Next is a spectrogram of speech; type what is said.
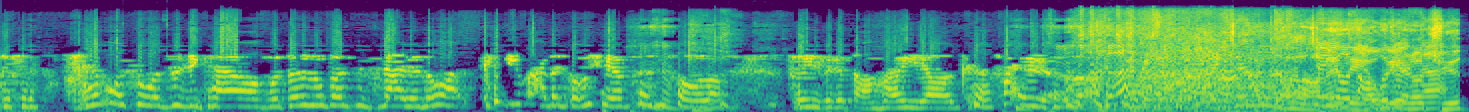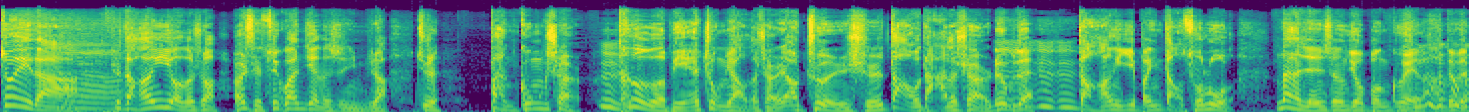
就是还好是我自己开啊，否则如果是其他人的话，肯定把那狗血喷头了。所以这个导航仪啊，可害人了。真的，真有 Annie，导不我跟你说，绝对的。嗯这导航仪有的时候，而且最关键的是，你们知道，就是。办公事儿、嗯特别重要的事儿，要准时到达的事儿，对不对？嗯嗯嗯导航仪把你导错路了，那人生就崩溃了，对不对？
